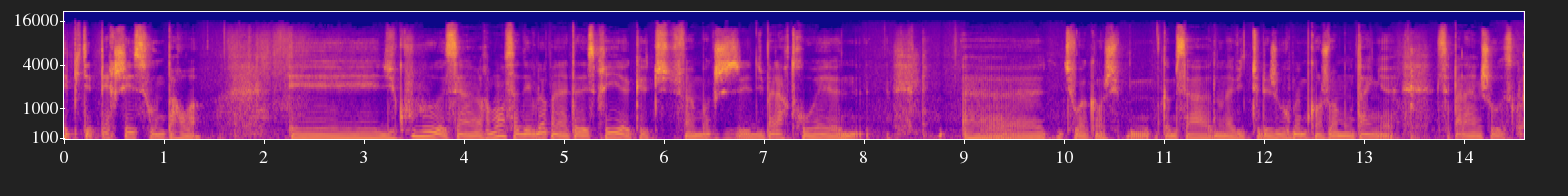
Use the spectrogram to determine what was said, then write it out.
et puis tu es perché sur une paroi. Et du coup, c'est vraiment ça développe un état d'esprit que tu, moi que j'ai du mal à retrouver. Euh, tu vois, quand je suis comme ça dans la vie de tous les jours, même quand je vais en montagne, c'est pas la même chose. Quoi.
